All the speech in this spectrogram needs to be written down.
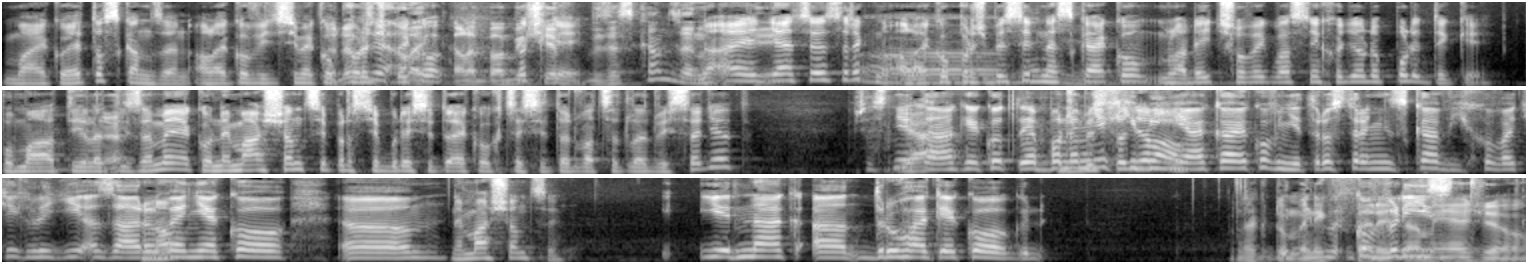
má jako, je to skanzen, ale jako vidím, jako No dobře, proč, ale, jako, ale Babiš je ze Skanzenu No a taky. já si něco řeknu, ale jako proč by si dneska jako mladý člověk vlastně chodil do politiky? Pomáhá téhle Ne. zemi, jako nemá šanci, prostě budeš si to jako, chceš si to 20 let vysedět? Přesně Já- tak, jako, já podle mě chybí dělal? nějaká jako vnitrostranická výchova těch lidí a zároveň No. jako um, Nemá šanci. jednak a druhák jako, Tak Dominik Jako Ferry tam je, že jo?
